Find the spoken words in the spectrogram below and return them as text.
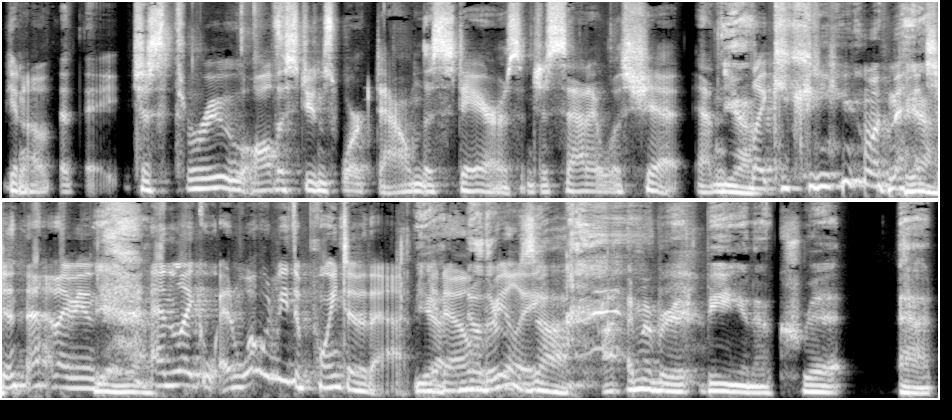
you know that they just threw all the students work down the stairs and just said it was shit and Yeah. like can you imagine that i mean Yeah, yeah. and like and what would be the point of that Yeah, you know no, there really was. Uh, I remember being in a crit at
